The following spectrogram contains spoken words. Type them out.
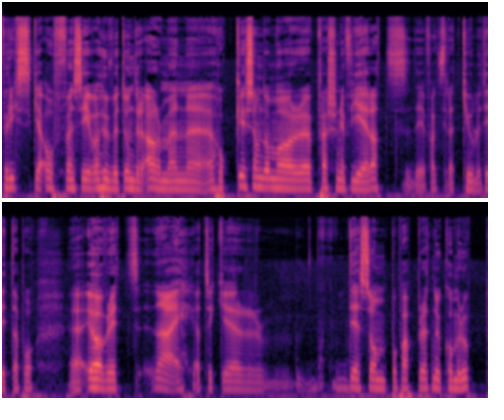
friska offensiva huvudet under armen eh, hockey som de har eh, personifierat. Det är faktiskt rätt kul att titta på. Eh, I övrigt, nej, jag tycker Det som på pappret nu kommer upp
